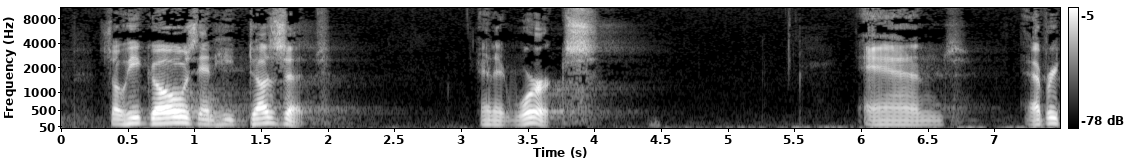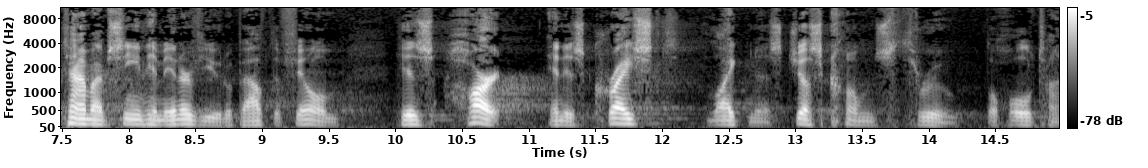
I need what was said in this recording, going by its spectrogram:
so he goes and he does it, and it works. And every time I've seen him interviewed about the film, his heart and his Christ likeness just comes through the whole time.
